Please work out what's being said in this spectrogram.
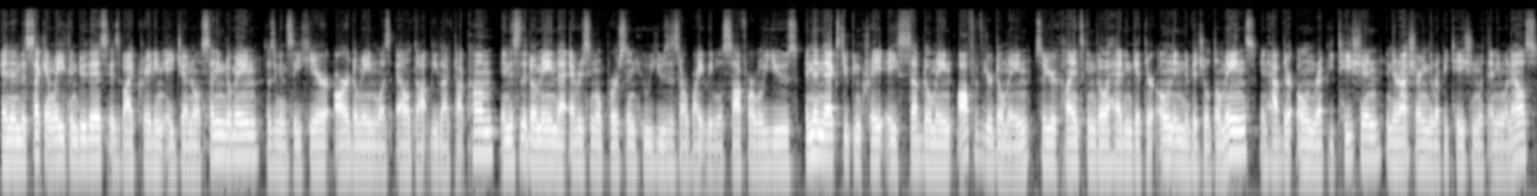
And then the second way you can do this is by creating a general sending domain. So as you can see here, our domain was l.leadlife.com. And this is the domain that every single person who uses our white label software will use. And then next, you can create a subdomain off of your domain so your clients can go ahead and get their own individual domains and have their own reputation. And they're not sharing the reputation with anyone else.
